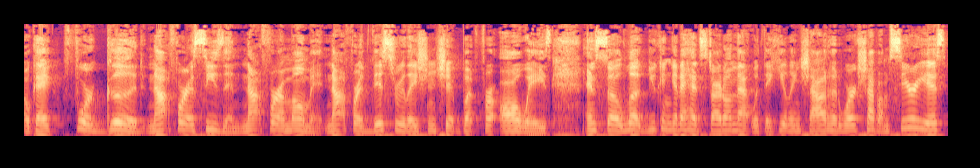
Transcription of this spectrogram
Okay. For good, not for a season, not for a moment, not for this relationship, but for always. And so look, you can get a head start on that with the healing childhood workshop. I'm serious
